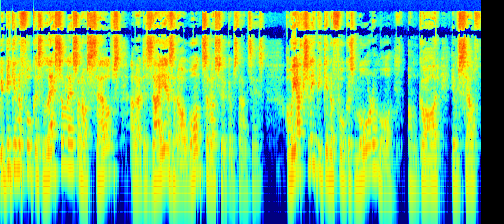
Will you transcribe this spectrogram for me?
we begin to focus less and less on ourselves and our desires and our wants and our circumstances. And we actually begin to focus more and more on God Himself.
